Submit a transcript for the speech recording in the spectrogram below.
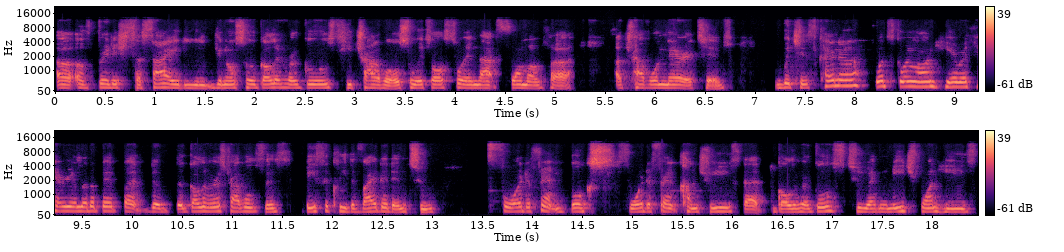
uh, of British society. You know, so Gulliver goes, he travels. So it's also in that form of uh, a travel narrative, which is kind of what's going on here with Harry a little bit. But the, the Gulliver's Travels is basically divided into four different books, four different countries that Gulliver goes to, and in each one he's,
